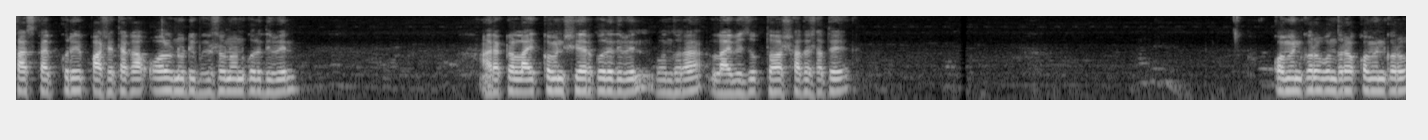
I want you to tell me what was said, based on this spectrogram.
সাবস্ক্রাইব করে পাশে থাকা অল নোটিফিকেশন অন করে দিবেন। আর একটা লাইক, কমেন্ট, শেয়ার করে দিবেন বন্ধুরা, লাইভে যুক্ত হওয়ার সাথে সাথে। কমেন্ট করো বন্ধুরা কমেন্ট করো।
